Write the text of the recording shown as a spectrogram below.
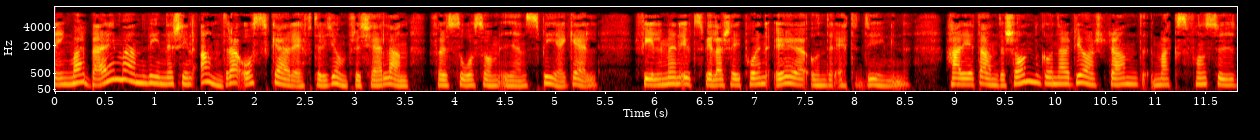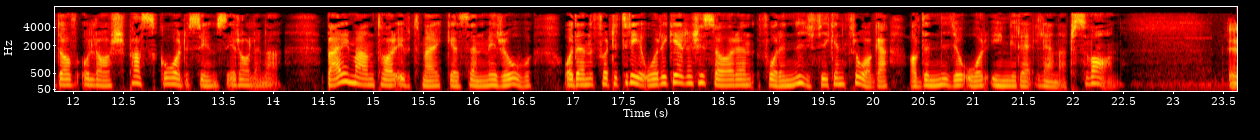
Ingmar Bergman vinner sin andra Oscar efter Jungfrukällan för Så som i en spegel. Filmen utspelar sig på en ö under ett dygn. Harriet Andersson, Gunnar Björnstrand, Max von Sydow och Lars Passgård syns i rollerna. Bergman tar utmärkelsen med ro och den 43-årige regissören får en nyfiken fråga av den nio år yngre Lennart Svan. Eh,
